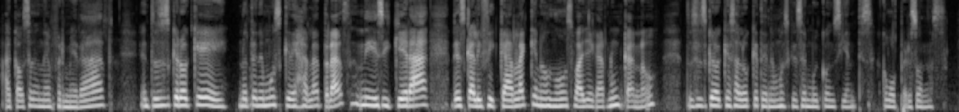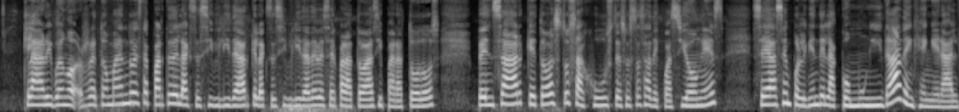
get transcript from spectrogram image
a causa de una enfermedad, entonces creo que no tenemos que dejarla atrás, ni siquiera descalificarla que no nos va a llegar nunca, ¿no? Entonces creo que es algo que tenemos que ser muy conscientes como personas. Claro, y bueno, retomando esta parte de la accesibilidad, que la accesibilidad debe ser para todas y para todos, pensar que todos estos ajustes o estas adecuaciones se hacen por el bien de la comunidad en general,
